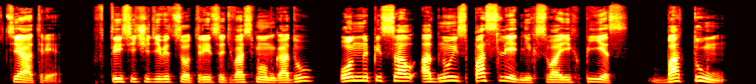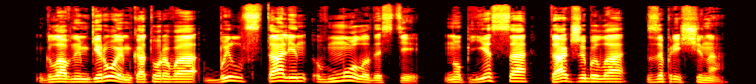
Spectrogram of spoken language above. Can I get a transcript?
в театре. В 1938 году он написал одну из последних своих пьес «Батум», главным героем которого был Сталин в молодости, но пьеса также была запрещена.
